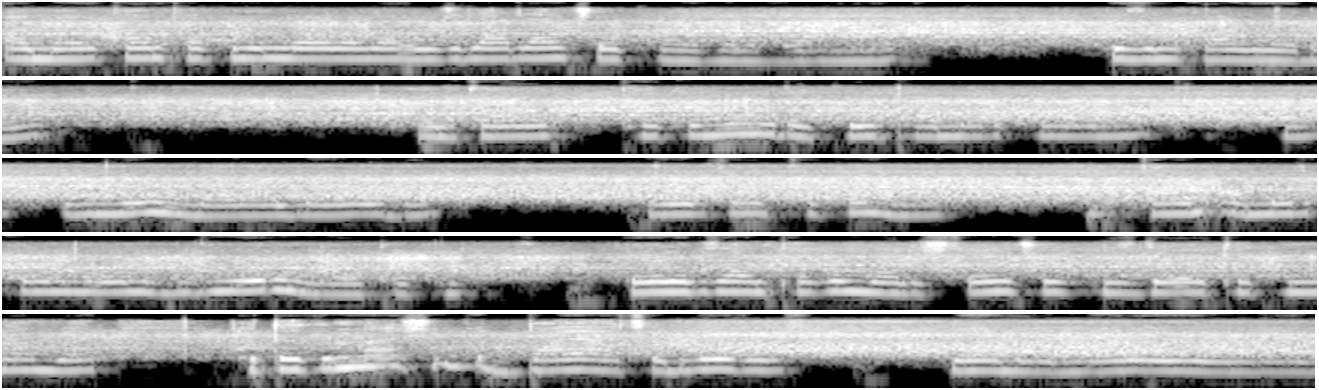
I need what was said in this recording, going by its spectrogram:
Amerikan takımında olan oyunculardan çok fazla var bunlar. Bizim kadroda. Bir tane takım var da kulüp Amerika'nın bilmiyorum herhalde. Öyle tane takım var. Tam Amerika'nın onu bilmiyorum da o takım. Öyle bir tane takım var işte en çok bizde o takımdan var. O takımdan şimdi bayağı. Neymar nereye gönderdim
